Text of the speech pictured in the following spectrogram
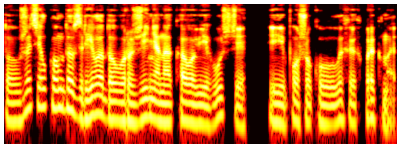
то вже цілком дозріла до ворожіння на кавовій гущі і пошуку лихих прикмет.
